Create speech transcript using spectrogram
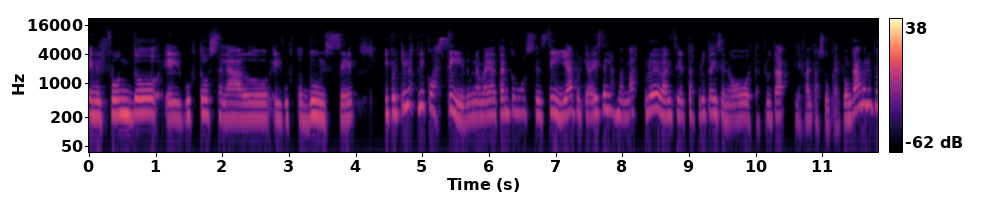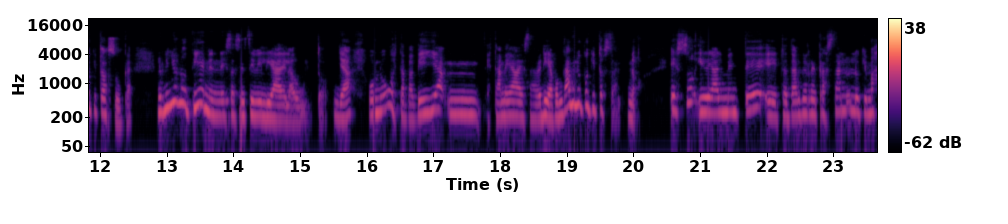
en el fondo el gusto salado, el gusto dulce. ¿Y por qué lo explico así, de una manera tan como sencilla? Porque a veces las mamás prueban ciertas frutas y dicen, no, esta fruta le falta azúcar, pongámosle un poquito de azúcar. Los niños no tienen esa sensibilidad del adulto, ¿ya? O no, esta papilla mm, está media desabrida, pongámosle un poquito de sal. No. Eso idealmente eh, tratar de retrasarlo lo que más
